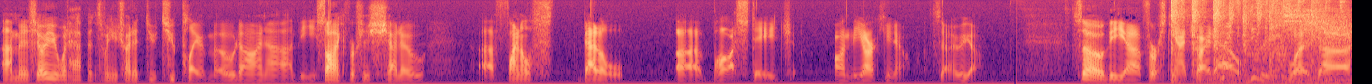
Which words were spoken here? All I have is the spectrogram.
I'm going to show you what happens when you try to do two-player mode on uh, the Sonic vs. Shadow uh, final battle uh, boss stage on the Ark, you know. So, here we go. So the uh, first thing I tried out was, uh,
